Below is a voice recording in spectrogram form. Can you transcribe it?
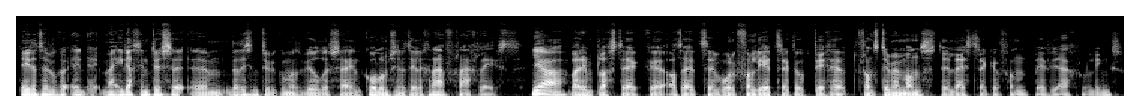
Nee, dat heb ik. Eh, maar ik dacht intussen, um, dat is natuurlijk omdat Wilders zijn columns in de Telegraaf graag leest. Ja. Waarin Plasterk uh, altijd uh, behoorlijk van leer trekt, ook tegen Frans Timmermans, de lijsttrekker van PvdA GroenLinks.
